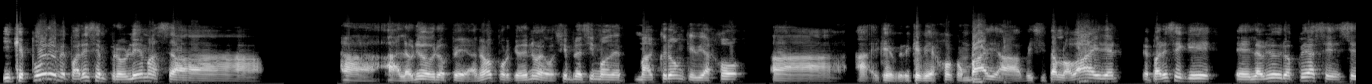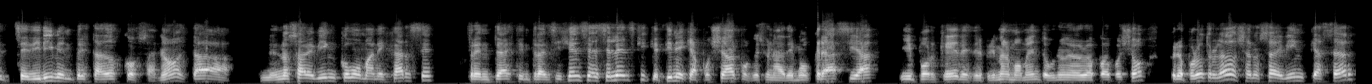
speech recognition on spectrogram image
y que pone, me parecen, problemas a, a, la Unión Europea, ¿no? Porque de nuevo, siempre decimos de Macron que viajó a, que, viajó con Biden, a visitarlo a Biden. Me parece que eh, la Unión Europea se, se, se, dirime entre estas dos cosas, ¿no? Está, no sabe bien cómo manejarse frente a esta intransigencia de Zelensky, que tiene que apoyar porque es una democracia y porque desde el primer momento Unión Europea apoyó, pero por otro lado ya no sabe bien qué hacer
